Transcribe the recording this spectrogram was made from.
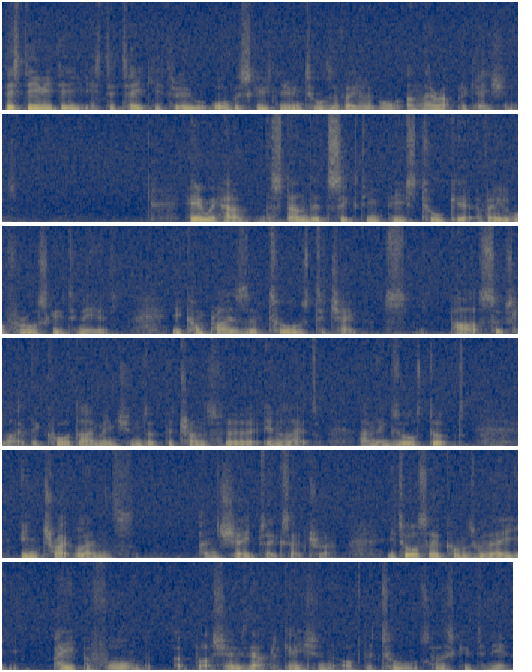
This DVD is to take you through all the scrutineering tools available and their applications. Here we have the standard 16-piece toolkit available for all scrutineers. It comprises of tools to check parts such like the core dimensions of the transfer, inlet and exhaust duct, intake lengths and shapes, etc. It also comes with a paper form that shows the application of the tools for the scrutineers.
